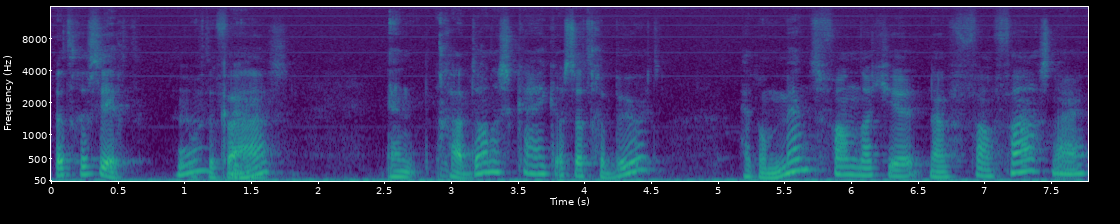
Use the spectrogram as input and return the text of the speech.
het gezicht of de vaas. En ga dan eens kijken als dat gebeurt, het moment van dat je naar, van vaas naar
